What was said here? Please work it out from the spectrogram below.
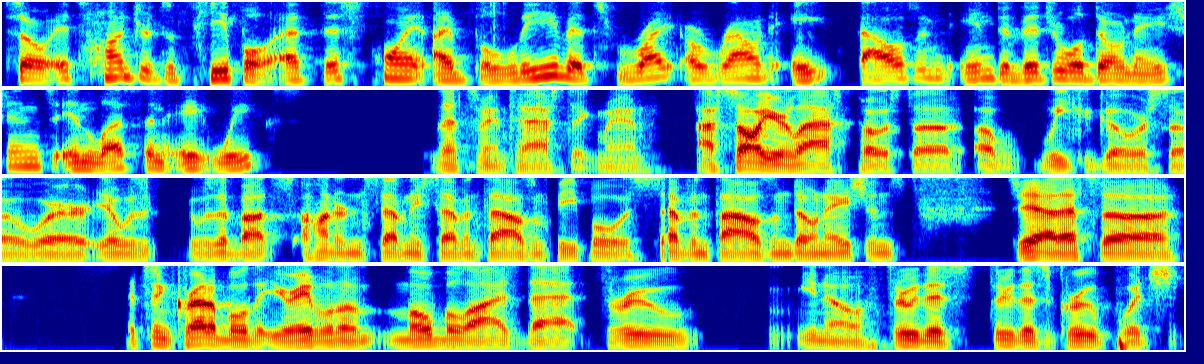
So it's hundreds of people at this point. I believe it's right around eight thousand individual donations in less than eight weeks. That's fantastic, man. I saw your last post a, uh, a week ago or so where it was it was about 177,000 people with 7,000 donations. So yeah, that's uh it's incredible that you're able to mobilize that through you know through this through this group which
